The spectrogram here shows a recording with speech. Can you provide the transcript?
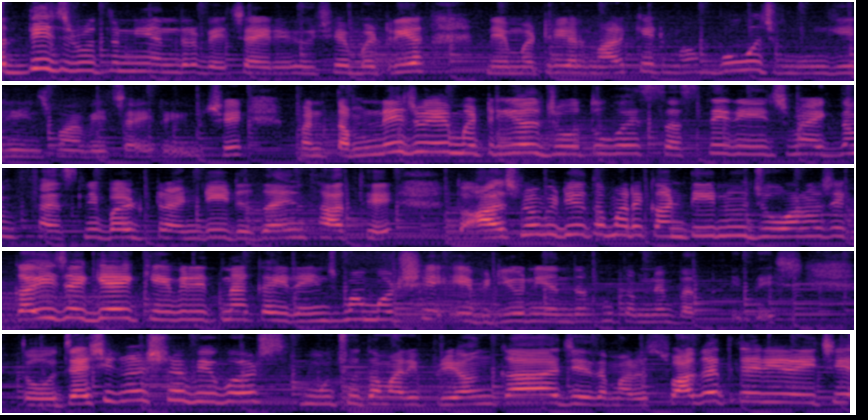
બધી જ ઋતુની અંદર વેચાઈ રહ્યું છે મટીરિયલ ને મટીરિયલ માર્કેટમાં બહુ જ મોંઘી રેન્જમાં વેચાઈ રહ્યું છે. પણ તમને જો એ મટીરિયલ જોતું હોય, સસ્તી રેન્જમાં એકદમ ફેશનેબલ ટ્રેન્ડી ડિઝાઇન સાથે, તો આજનો વીડિયો તમારે કન્ટિન્યુ જોવાનો છે. કઈ જગ્યાએ કેવી રીતના કઈ રેન્જમાં મળશે એ વિડીયોની અંદર હું તમને બતાવી દઈશ. તો જય શ્રી કૃષ્ણ વ્યુવર્સ હું છું તમારી પ્રિયંકા, જે તમારું સ્વાગત કરી રહી છે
